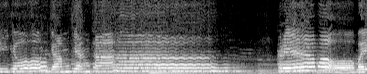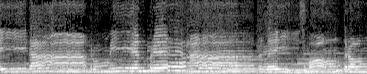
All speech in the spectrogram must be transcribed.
ចាំចាំថាព្រះបបៃតាទ្រង់មានព្រះហាតតីស្មងត្រង់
